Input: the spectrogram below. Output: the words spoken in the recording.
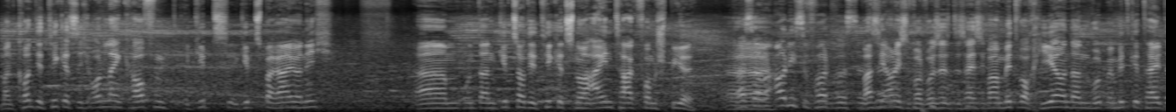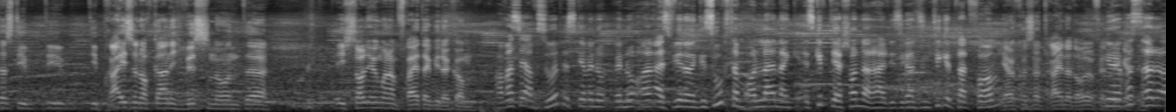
man konnte Tickets nicht online kaufen, gibt es bei Rayo nicht. Ähm, und dann gibt es auch die Tickets nur einen Tag vom Spiel. Was du Äh, aber auch nicht sofort wusstest. was ich ne? auch nicht sofort wusste. Das heißt, ich war Mittwoch hier und dann wurde mir mitgeteilt, dass die, die, die Preise noch gar nicht wissen und äh, ich soll irgendwann am Freitag wiederkommen. Aber was ja absurd ist, gell, wenn du, wenn du, als wir dann gesucht haben online, dann, es gibt ja schon dann halt diese ganzen Ticketplattformen. Ja, kostet dann 300 Euro für ein Ja, Ticket. kostet 300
